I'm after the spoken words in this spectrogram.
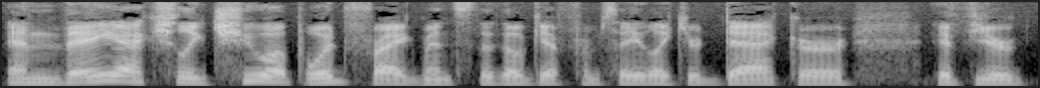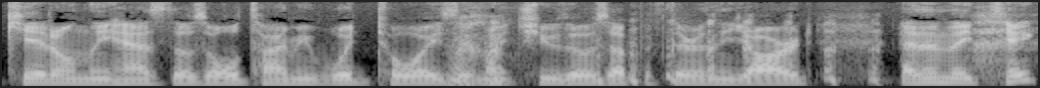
And they actually chew up wood fragments that they'll get from, say, like your deck, or if your kid only has those old timey wood toys, they might chew those up if they're in the yard. And then they take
